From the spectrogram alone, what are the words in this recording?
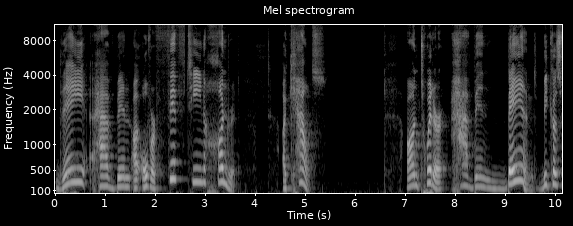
They have been uh, over 1,500 accounts on Twitter have been banned because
